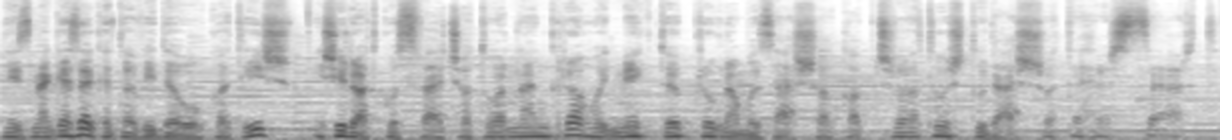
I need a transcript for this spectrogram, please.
Nézd meg ezeket a videókat is, és iratkozz fel csatornánkra, hogy még több programozással kapcsolatos tudásra tehess szert.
